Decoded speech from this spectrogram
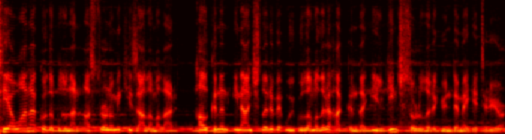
Tiahuanaco'da bulunan astronomik hizalamalar, halkının inançları ve uygulamaları hakkında ilginç soruları gündeme getiriyor.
